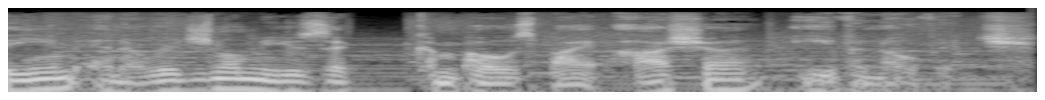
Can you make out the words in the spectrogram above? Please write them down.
Theme and original music composed by Asha Ivanovich.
